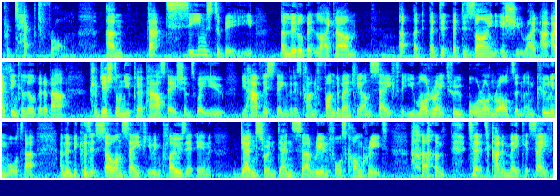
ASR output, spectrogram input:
protect from. Um, that seems to be a little bit like um, a, a, a, design issue, right? I, I, think a little bit about traditional nuclear power stations where you, you have this thing that is kind of fundamentally unsafe that you moderate through boron rods and, and cooling water. And then because it's so unsafe, you enclose it in denser and denser reinforced concrete um, to, to kind of make it safe.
